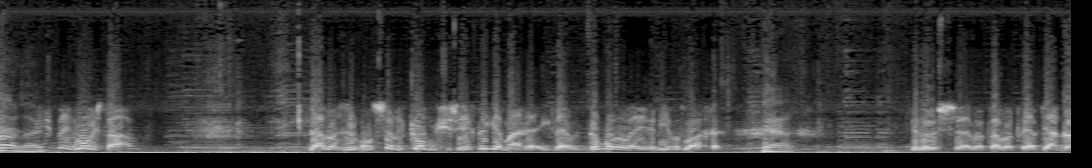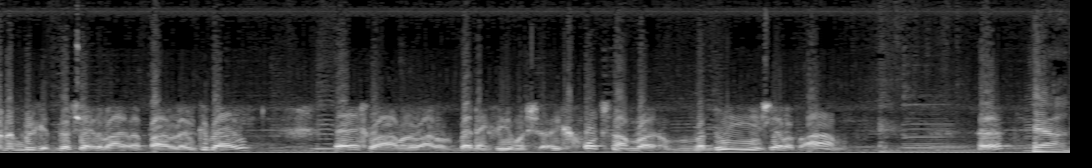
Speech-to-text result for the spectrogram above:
Oh, leuk. Ik ben mooi staan. Ja, dat is een ontzettend komisch gezicht. Ik heb maar, ik heb dubbel gelegen niet wat lachen. Ja. Dus uh, wat dat betreft, ja, dan, moet ik, dat zeggen, er waren een paar leuke bij. Echt waar, maar er waren ook bij, denk ik, van, jongens, in godsnaam, wat, wat doe je jezelf aan? Ja.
